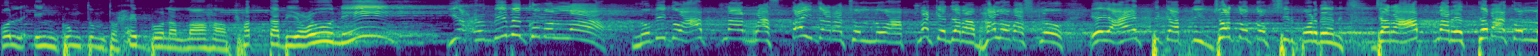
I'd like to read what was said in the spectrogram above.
কুল ইন তো তুহিব্বুন আল্লাহ ফাত্তাবিউনি ইউহিব্বুকুমুল্লাহ নবী গো আপনার রাস্তায় যারা চলল আপনাকে যারা ভালোবাসলো এই আয়াত থেকে আপনি যত তফসির পড়বেন যারা আপনার এত্তেবা করল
